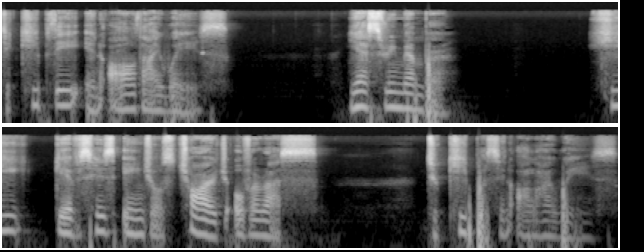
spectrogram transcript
to keep thee in all thy ways. Yes, remember, He gives His angels charge over us to keep us in all our ways.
